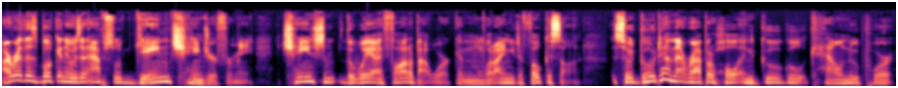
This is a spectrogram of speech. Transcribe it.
I read this book and it was an absolute game changer for me. It changed the way I thought about work and what I need to focus on. So go down that rabbit hole and Google Cal Newport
